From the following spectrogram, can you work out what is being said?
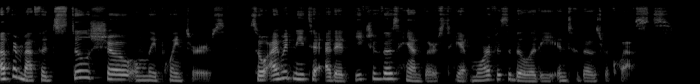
Other methods still show only pointers, so I would need to edit each of those handlers to get more visibility into those requests.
